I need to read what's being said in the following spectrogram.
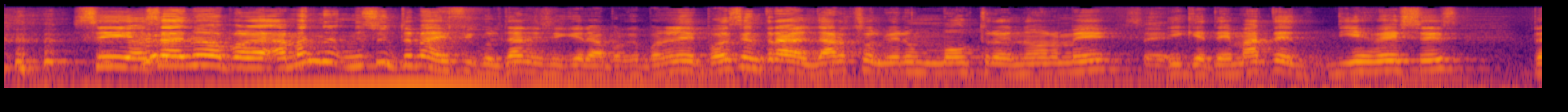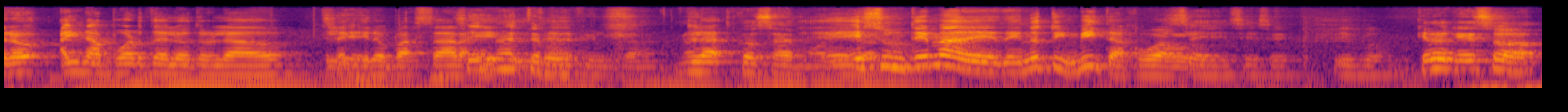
Sí, o sea, no, porque además no, no es un tema de dificultad ni siquiera, porque ponele, podés entrar al Dark Souls, ver un monstruo enorme Sí. y que te mate 10 veces, pero hay una puerta del otro lado que la Sí. quiero pasar. Sí, no es tema de te- dificultad, no es cosa de morir. Es un no. tema de, de no te invita a jugarlo. Sí, sí, sí. Tipo, Creo que eso.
